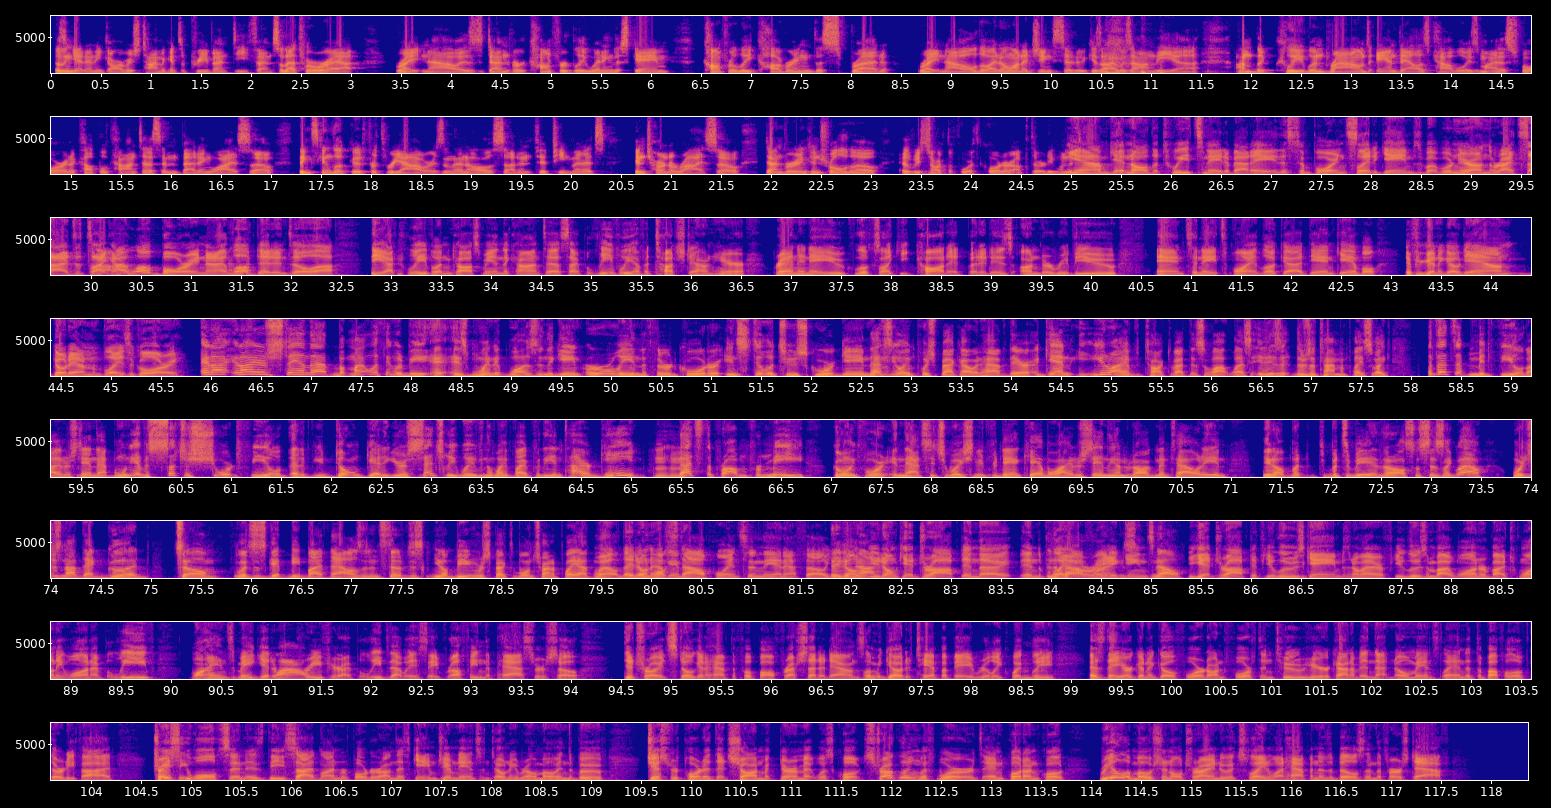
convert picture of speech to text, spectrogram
doesn't get any garbage time against a prevent defense. So that's where we're at right now as Denver comfortably winning this game, comfortably covering the spread right now. Although I don't want to jinx it because I was on the uh, on the Cleveland Browns and Dallas Cowboys minus four in a couple contests and betting wise. So things can look good for three hours and then all of a sudden 15 minutes can turn awry. So Denver in control though as we start the fourth quarter up 31 Yeah, 10. I'm getting all the tweets Nate about hey, this is a boring slate of games, but when you're on the right sides it's like uh-huh. I love boring and I loved it until uh, the uh, Cleveland cost me in the contest. I believe we have a touchdown here. Brandon Aiyuk looks like he caught it, but it is under review. And to Nate's point, look, uh, Dan Campbell, if you're going to go down, go down in a blaze of glory. And I and I understand that, but my only thing would be is when it was in the game early in the third quarter in still a two score game. That's mm-hmm. the only pushback I would have there. Again, you know I have talked about this a lot, Wes. It is a, there's a time and place. So like if that's at midfield, I understand that. But when you have a, such a short field that if you don't get it, you're essentially waving the white flag for the entire game. Mm-hmm. That's the problem for me going forward in that situation. And for Dan Campbell, I understand the underdog mentality, and you know, but but to me, it also says like, well, we're just not that good so mm-hmm. let's just get beat by a thousand instead of just you know being respectable and trying to play out. Well, they the don't have game. style points in the NFL. They you do don't not. you don't get dropped in the in the in playoff the rankings. Ratings. No, you get dropped if you lose games, no matter if you lose them by one or by twenty-one. I believe Lions may get a wow. reprieve here. I believe that way. They say roughing the passer, so Detroit's still going to have the football fresh set of downs. Let me go to Tampa Bay really quickly. Mm-hmm as they are going to go for it on fourth and two here, kind of in that no man's land at the Buffalo 35. Tracy Wolfson is the sideline reporter on this game. Jim Nantz and Tony Romo in the booth just reported that Sean McDermott was, quote, struggling with words and, quote unquote, real emotional trying to explain what happened to the Bills in the first half.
